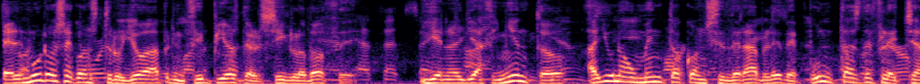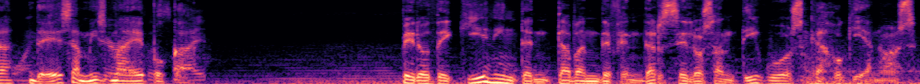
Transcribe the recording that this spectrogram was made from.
El muro se construyó a principios del siglo XII y en el yacimiento hay un aumento considerable de puntas de flecha de esa misma época. Pero ¿de quién intentaban defenderse los antiguos cajoquianos?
